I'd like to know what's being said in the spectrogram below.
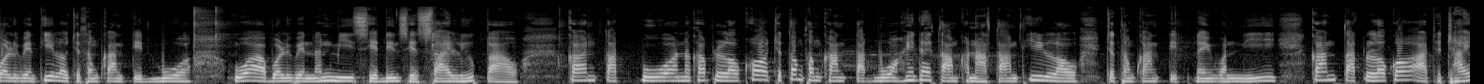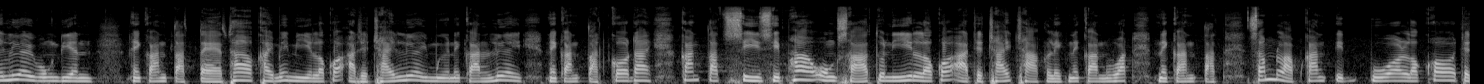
บริเวณที่เราจะทำการติดบัว ว่าบริเวณนั้นมีเศษดินเศษทรายหรือเปล่าการตัดบัวนะครับ เราก็จะต้องทำการตัดบัวให้ได้ตามขนาดตามที่เราจะทำการติดในวันนี้ การตัดเราก็อาจจะใช้เลื่อยวงเดียนในการตัดแต่ถ้าใครไม่มีเราก็อาจจะใช้เลื่อยมือในการเลื่อยในการตัดก็ได้ การตัด 45 องศาตัวนี้เราก็อาจจะใช้ฉากเหล็กในการวัดในการตัดสำหรับการติดบัวเราก็จะ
